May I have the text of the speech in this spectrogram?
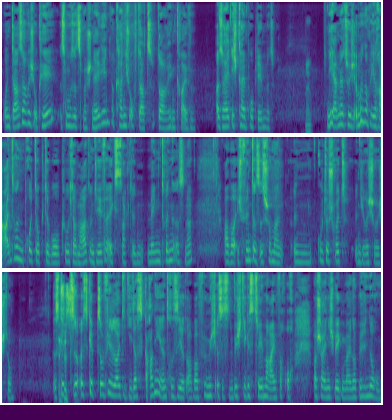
Und da sage ich, okay, es muss jetzt mal schnell gehen, da kann ich auch dazu, dahin greifen. Also hätte ich kein Problem mit. Ja. Die haben natürlich immer noch ihre anderen Produkte, wo Glutamat und Hefeextrakt in Mengen drin ist, ne? Aber ich finde, das ist schon mal ein, ein guter Schritt in die richtige Richtung. Es, es gibt so, es gibt so viele Leute, die das gar nicht interessiert, aber für mich ist es ein wichtiges Thema, einfach auch wahrscheinlich wegen meiner Behinderung.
